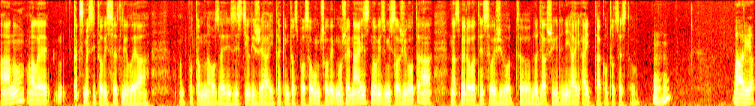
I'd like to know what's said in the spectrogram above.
Áno, ale tak sme si to vysvetlili a potom naozaj zistili, že aj takýmto spôsobom človek môže nájsť nový zmysel života a nasmerovať ten svoj život e, do ďalších dní aj, aj takouto cestou. Mm-hmm. Mária,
